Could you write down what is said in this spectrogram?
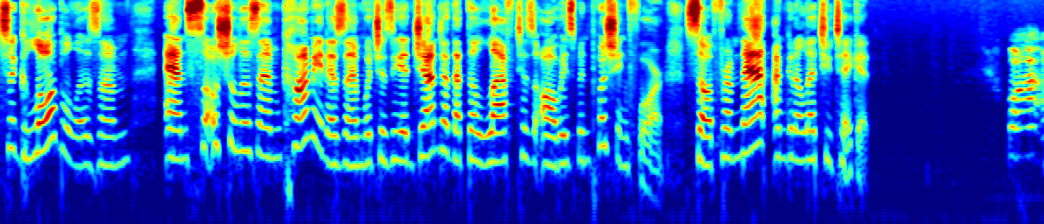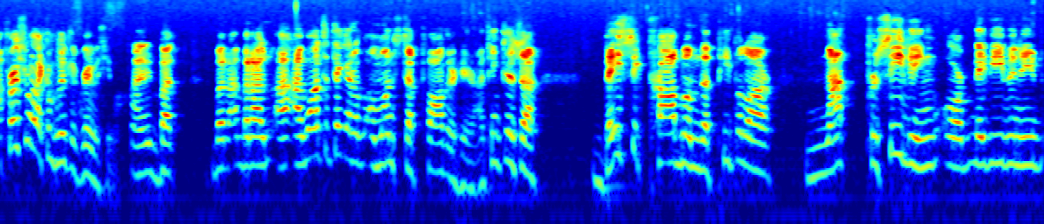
to globalism and socialism, communism, which is the agenda that the left has always been pushing for. So, from that, I'm going to let you take it. Well, I, first of all, I completely agree with you. I, but but but I I want to take it on one step farther here. I think there's a basic problem that people are not perceiving or maybe even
